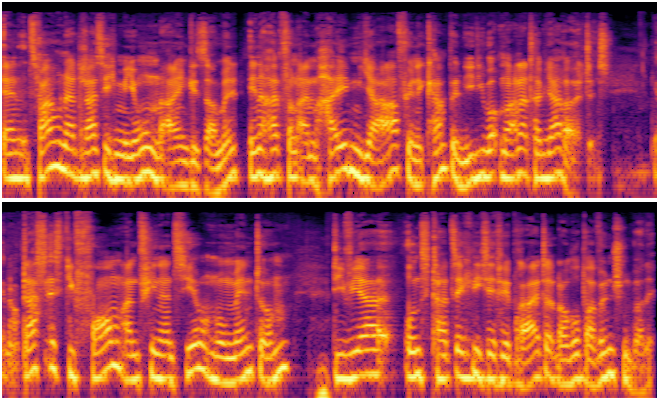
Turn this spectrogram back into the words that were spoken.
äh, 230 Millionen eingesammelt innerhalb von einem halben Jahr für eine Company, die überhaupt nur anderthalb Jahre alt ist. Genau. Das ist die Form an Finanzierung und Momentum, die wir uns tatsächlich sehr viel breiter in Europa wünschen würde.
